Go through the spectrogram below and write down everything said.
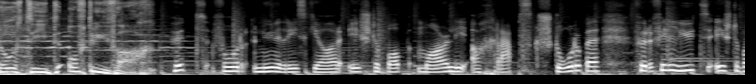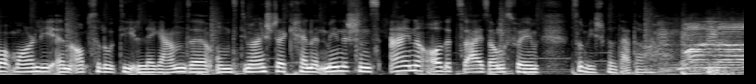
Stoßzeit auf dreifach. Heute vor 39 Jahren ist der Bob Marley an Krebs gestorben. Für viele Leute ist der Bob Marley eine absolute Legende und die meisten kennen mindestens einen oder zwei Songs von ihm, zum Beispiel den hier.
